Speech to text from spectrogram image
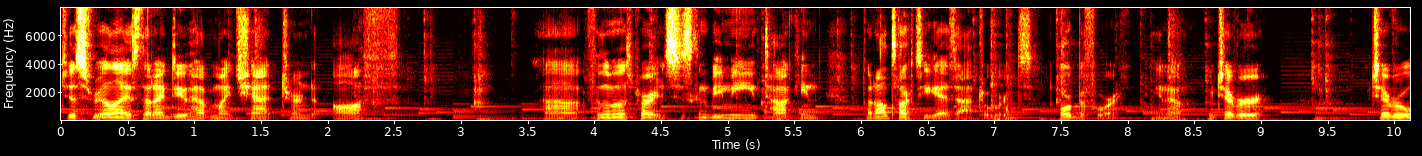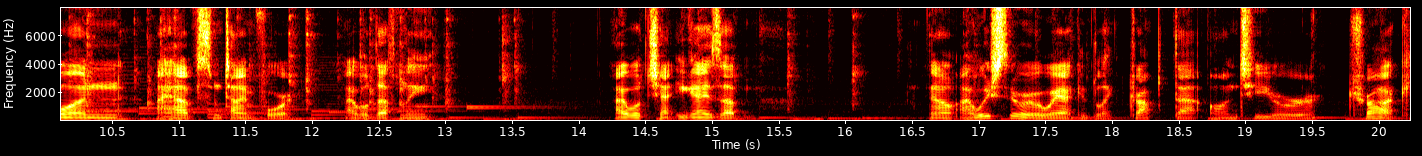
just realize that I do have my chat turned off. Uh, for the most part, it's just going to be me talking, but I'll talk to you guys afterwards or before, you know, whichever, whichever one I have some time for. I will definitely, I will chat you guys up. Now, I wish there were a way I could like drop that onto your truck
